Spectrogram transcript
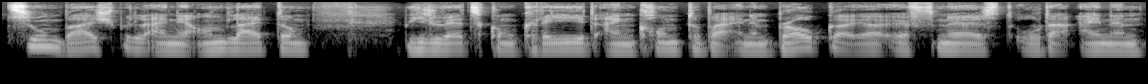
zum Beispiel eine Anleitung, wie du jetzt konkret ein Konto bei einem Broker eröffnest oder einen,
